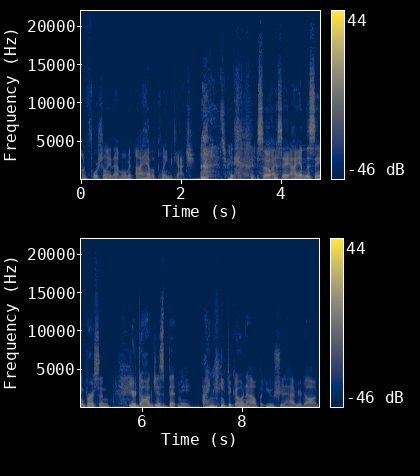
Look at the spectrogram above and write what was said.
Unfortunately, at that moment, I have a plane to catch. That's right. so I say, I am the same person. Your dog just bit me. I need to go now, but you should have your dog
